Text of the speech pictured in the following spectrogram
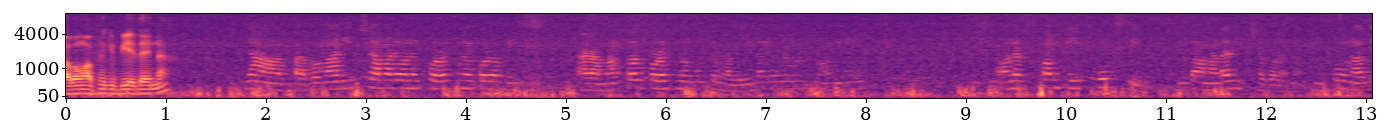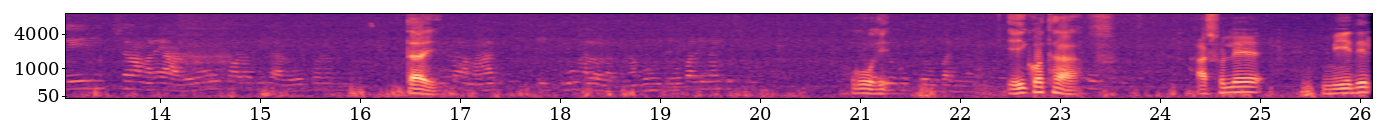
বাবা মা আপনাকে বিয়ে দেয় না? না বাবা মার ইচ্ছা আমার অনেক পড়াশোনা করাবে। আর আমার তো আর পড়াশোনা করতে ভালোই লাগে না। আমি অনার্স কমপ্লিট করছি কিন্তু আমার আর ইচ্ছা করে না। কিন্তু ওনাদের ইচ্ছা আমার আরও পড়াবে আরও পড়াবে। তাই? আমার একটু ভালো লাগে না। বলতেও পারি না কিছু। ও এই কথা আসলে মেয়েদের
